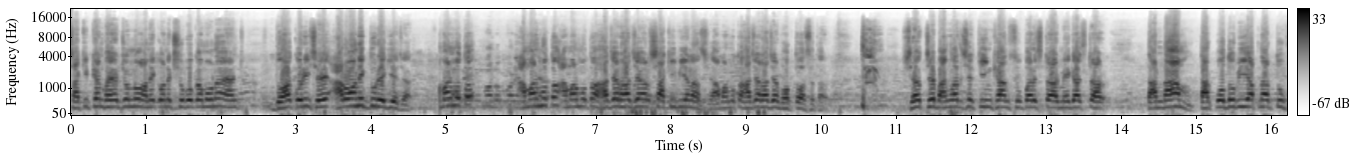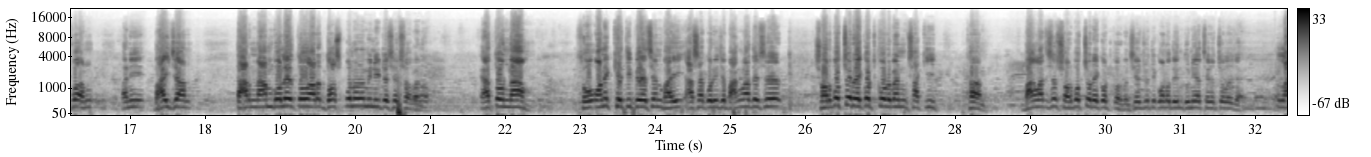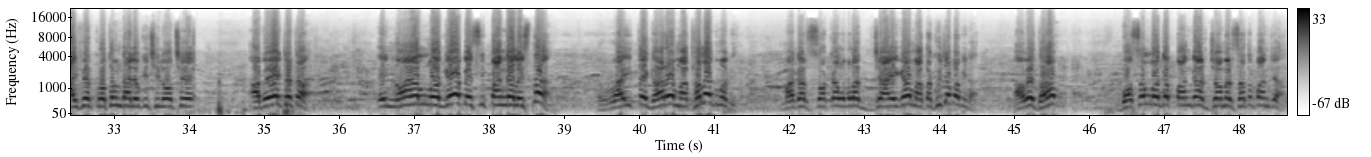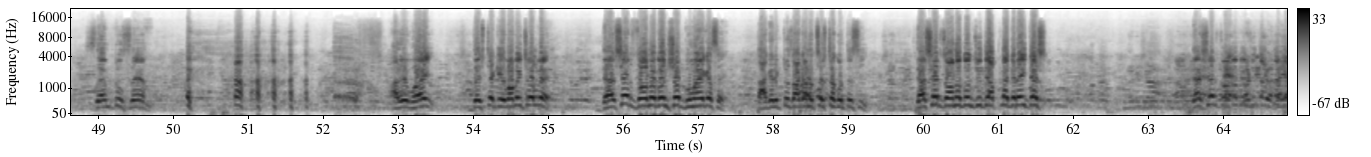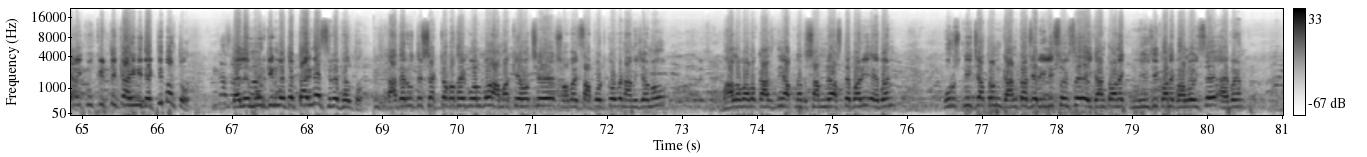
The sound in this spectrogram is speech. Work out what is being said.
শাকিব খান ভাইয়ের জন্য অনেক অনেক শুভকামনা অ্যান্ড দোয়া করি সে আরও অনেক দূর এগিয়ে যাক। আমার মতো আমার মতো আমার মতো হাজার হাজার সাকিবিয়ান আছে, আমার মতো হাজার হাজার ভক্ত আছে তার। সে হচ্ছে বাংলাদেশের কিং খান সুপারস্টার মেগাস্টার তার নাম, তার পদবি আপনার তুফান মানে ভাইজান, তার নাম বলে তো আর দশ পনেরো মিনিটে শেষ হবে না। এত নাম। সো অনেক খ্যাতি পেয়েছেন ভাই। আশা করি যে বাংলাদেশের সর্বোচ্চ রেকর্ড করবেন সাকিব খান। বাংলাদেশের সর্বোচ্চ রেকর্ড করবেন। সে যদি কোনো দিন দুনিয়া ছেড়ে চলে যায়। লাইফের প্রথম ডায়লগই ছিল হচ্ছে, আবে ওই টাটা এই নয়াল লগে বেশি পাঙ্গা লইস না? রাইতে ঘরে মাথা লাগমাবি, মাগার সকালবেলা জায়গা মাথা খুঁজে পাবি না। আবে ধাম বসের লগে পাঙ্গার জমের সাথে পাঞ্জা সেম টু সেম আরে ভাই দেশটা কি এভাবেই চলবে? দেশের জনগণ সব ঘুমায় গেছে। তাদের একটু জাগানোর চেষ্টা করতেছি। দেশের জনগণ যদি আপনাদের এই দেশ দেশের জনগণ যদি আপনাদের এই কুকীর্তির কাহিনী দেখতে পারতো তাহলে মুরগির মতো টাইনা ছিঁড়ে ফেলতো। তাদের উদ্দেশ্যে একটা কথাই বলব আমাকে হচ্ছে সবাই সাপোর্ট করবেন। আমি যেন ভালো ভালো কাজ নিয়ে আপনাদের সামনে আসতে পারি এবং পুরুষ নির্যাতন গানটা যে রিলিজ হয়েছে এই গানটা অনেক মিউজিক অনেক ভালো হয়েছে এবং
